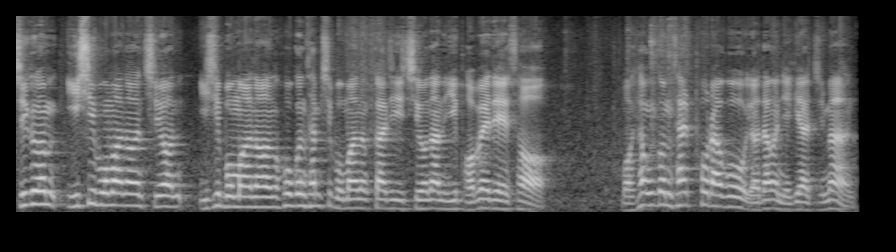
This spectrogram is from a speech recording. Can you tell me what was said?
지금 25만 원 지원, 25만 원 혹은 35만 원까지 지원하는 이 법에 대해서 뭐 현금 살포라고 여당은 얘기하지만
